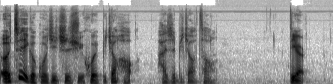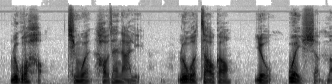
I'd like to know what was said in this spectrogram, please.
而这个国际秩序会比较好还是比较糟？第二，如果好，请问好在哪里？如果糟糕，又为什么？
